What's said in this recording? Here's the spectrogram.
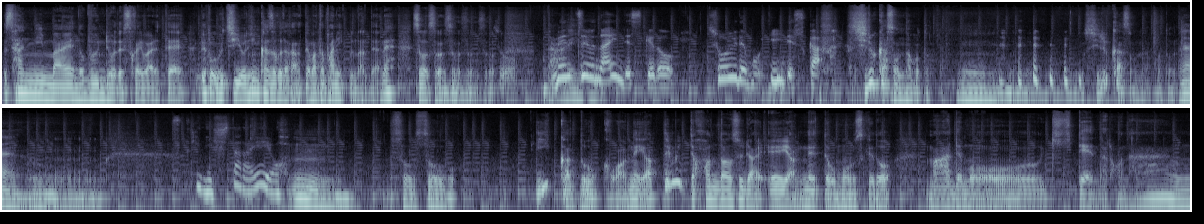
3人前の分量ですとか言われて。でもうち4人家族だからってまたパニックなんだよね。そうそうそうそうそう。そう。めんつゆないんですけど醤油でもいいですか？知るかそんなこと。うん。知るかそんなことね。好きにしたらええよ。うん、うん、そうそう。いいかどうかはねやってみて判断すりゃええやんねって思うんですけどまあでも聞きてえんだろうな。うん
